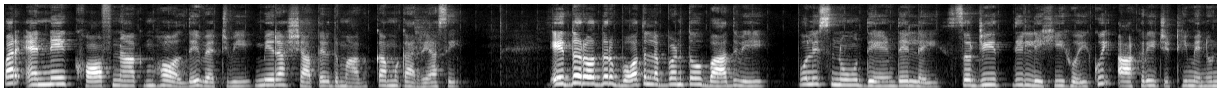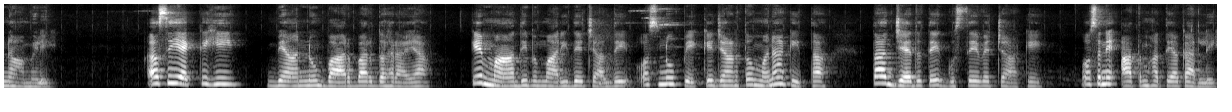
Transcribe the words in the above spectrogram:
ਪਰ ਐਨੇ ਖੌਫਨਾਕ ਮਾਹੌਲ ਦੇ ਵਿੱਚ ਵੀ ਮੇਰਾ ਸ਼ਾਤਿਰ ਦਿਮਾਗ ਕੰਮ ਕਰ ਰਿਹਾ ਸੀ। ਇੱਧਰ ਉੱਧਰ ਬਹੁਤ ਲੱਭਣ ਤੋਂ ਬਾਅਦ ਵੀ ਪੁਲਿਸ ਨੂੰ ਦੇਣ ਦੇ ਲਈ ਸੁਰਜੀਤ ਦੀ ਲਿਖੀ ਹੋਈ ਕੋਈ ਆਖਰੀ ਚਿੱਠੀ ਮੈਨੂੰ ਨਾ ਮਿਲੀ। ਅਸੀਂ ਇੱਕ ਹੀ ਬਿਆਨ ਨੂੰ ਬਾਰ-ਬਾਰ ਦੁਹਰਾਇਆ ਕਿ ਮਾਂ ਦੀ ਬਿਮਾਰੀ ਦੇ ਚੱਲਦੇ ਉਸ ਨੂੰ ਪੇਕੇ ਜਾਣ ਤੋਂ ਮਨਾ ਕੀਤਾ, ਤਾਂ ਜਿੱਦ ਤੇ ਗੁੱਸੇ ਵਿੱਚ ਆ ਕੇ ਉਸ ਨੇ ਆਤਮ ਹੱਤਿਆ ਕਰ ਲਈ।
